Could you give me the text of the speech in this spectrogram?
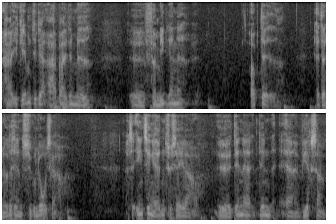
har igennem det der arbejde med øh, familierne opdagede, at der er noget, der hedder en psykologisk arv. Altså en ting er den sociale arv. Øh, den, er, den er virksom,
